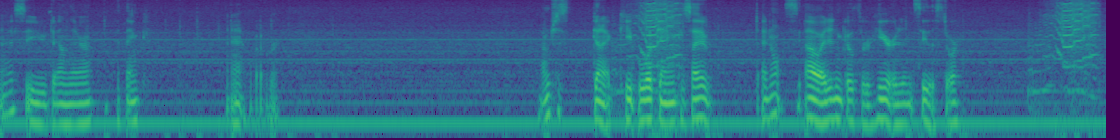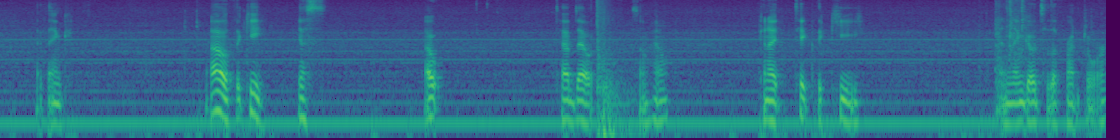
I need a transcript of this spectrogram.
I see you down there, I think. Eh, whatever. I'm just gonna keep looking, because I, I don't see... Oh, I didn't go through here. I didn't see this door. I think. Oh, the key. Yes. Oh. Tabbed out somehow. Can I take the key and then go to the front door?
